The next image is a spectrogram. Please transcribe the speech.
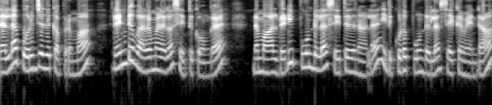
நல்லா பொரிஞ்சதுக்கப்புறமா ரெண்டு வரமிளகாய் சேர்த்துக்கோங்க. நம்ம ஆல்ரெடி பூண்டுலாம் சேர்த்ததுனால இது கூட பூண்டுலாம் சேர்க்க வேண்டாம்.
